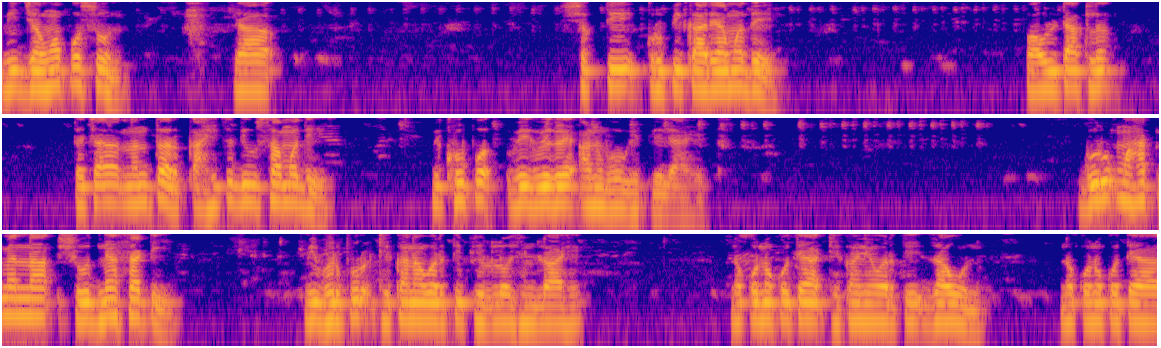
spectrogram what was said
मी जेव्हापासून ह्या शक्ती कृपी कार्यामध्ये पाऊल टाकलं. त्याच्यानंतर काहीच दिवसामध्ये मी खूप वेगवेगळे अनुभव घेतलेले आहेत. गुरु महात्म्यांना शोधण्यासाठी मी भरपूर ठिकाणावरती फिरलो हिंडलो आहे. नको नको त्या ठिकाणीवरती जाऊन नको नको त्या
